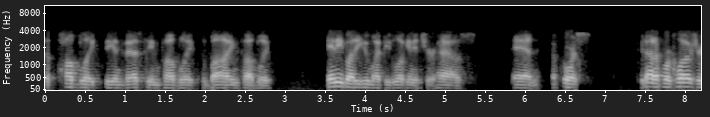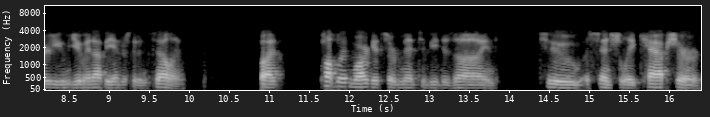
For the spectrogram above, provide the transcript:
the public, the investing public, the buying public anybody who might be looking at your house. And of course, if you're not a foreclosure, you you may not be interested in selling. But public markets are meant to be designed to essentially capture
